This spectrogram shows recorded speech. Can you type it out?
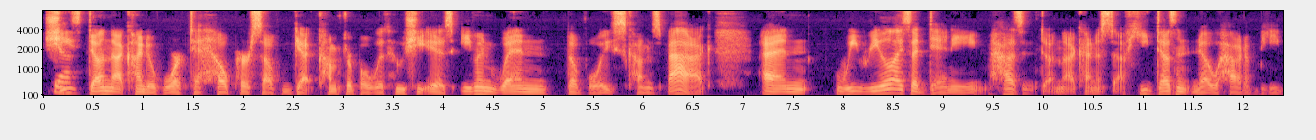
She's done that kind of work to help herself get comfortable with who she is, even when the voice comes back. And we realize that Danny hasn't done that kind of stuff. He doesn't know how to be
